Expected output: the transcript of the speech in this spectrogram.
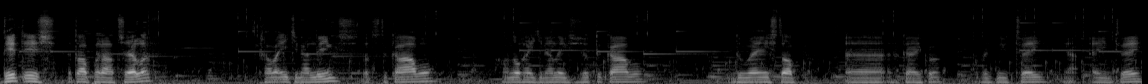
Dit is het apparaat zelf. Gaan we eentje naar links, dat is de kabel. Gaan we nog eentje naar links, is ook de kabel. Dan doen we één stap, uh, even kijken hoor. Heb ik nu twee? Ja, 1, 2.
